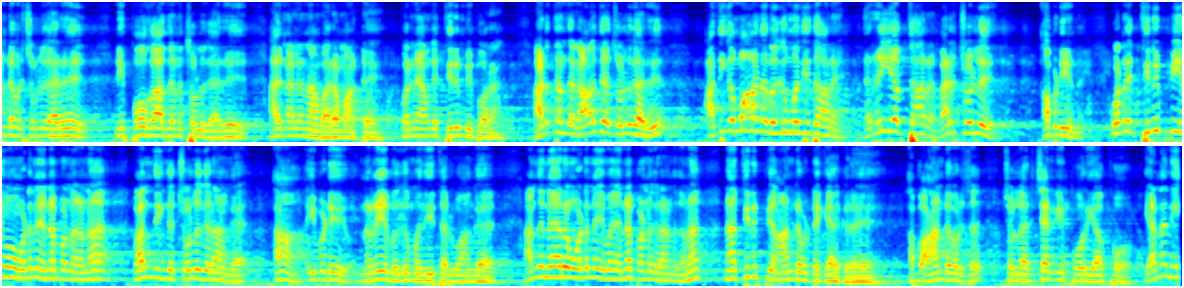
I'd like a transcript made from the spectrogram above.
ஆண்டவர் சொல்லுகாரு நீ போகாதன்னு சொல்லுகாரு அதனால நான் வரமாட்டேன். உடனே அவங்க திரும்பி போகிறேன் அடுத்து அந்த ராஜா சொல்லுகாரு அதிகமான வெகுமதி தாரேன் நிறைய தாரேன் வர சொல்லு. அப்படின்னு. உடனே திருப்பியும் உடனே என்ன பண்ணாங்கன்னா வந்து இங்கே சொல்லுகிறாங்க. ஆ இப்படி நிறைய வெகுமதி தருவாங்க. அந்த நேரம் உடனே இவன் என்ன பண்ணுகிறான்னு நான் திருப்பி ஆண்டவர்கிட்ட கேட்குறேன். அப்போ ஆண்டவர் சொல்லார் சொல்லாரு சரி நீ போறியா போ. ஏன்னா நீ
